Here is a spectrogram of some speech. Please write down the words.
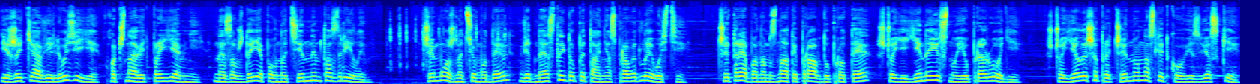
І життя в ілюзії, хоч навіть приємній, не завжди є повноцінним та зрілим. Чи можна цю модель віднести й до питання справедливості? Чи треба нам знати правду про те, що її не існує в природі, що є лише причинно-наслідкові зв'язки?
